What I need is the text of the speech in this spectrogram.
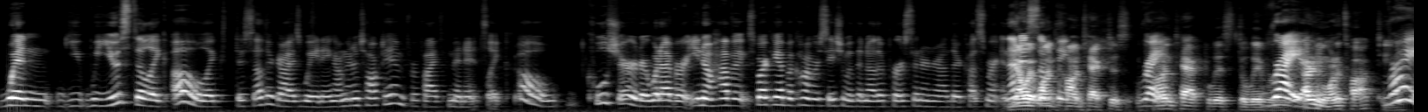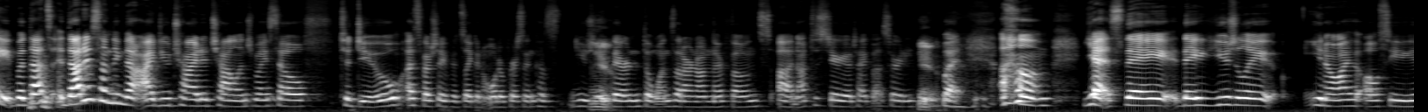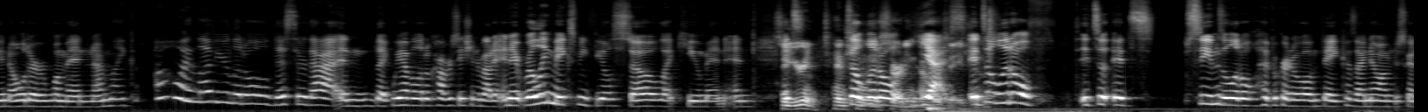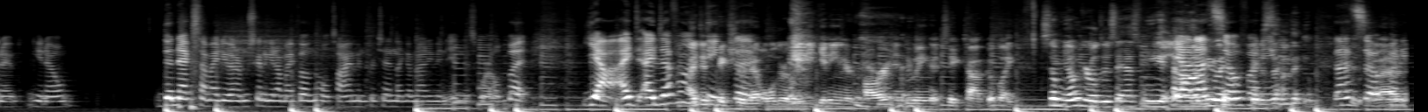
when you we used to like, oh, like this other guy's waiting, I'm gonna talk to him for five minutes, like, oh, cool shirt or whatever. You know, having sparking up a conversation with another person or another customer. And that now is I want something contactless Right. contactless delivery. Right. I don't even want to talk to you. Right, but that's that is something that I do try to challenge myself to do, especially if it's like an older person, because usually Yeah. they're the ones that aren't on their phones. Uh, not to stereotype us or anything, Yeah. but um, yes, they they usually, you know, I, I'll see an older woman and I'm like, I love your little this or that, and like we have a little conversation about it, and it really makes me feel so like human and So you're it's a intentionally little starting yes, conversations. it's a little it's a, it's seems a little hypocritical and fake because I know I'm just gonna you know the next time I do it I'm just gonna get on my phone the whole time and pretend like I'm not even in this world but yeah I, I definitely I just think picture that the older lady getting in her car and doing a TikTok of like, some young girl just asked me Yeah, that's so funny. that's so funny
